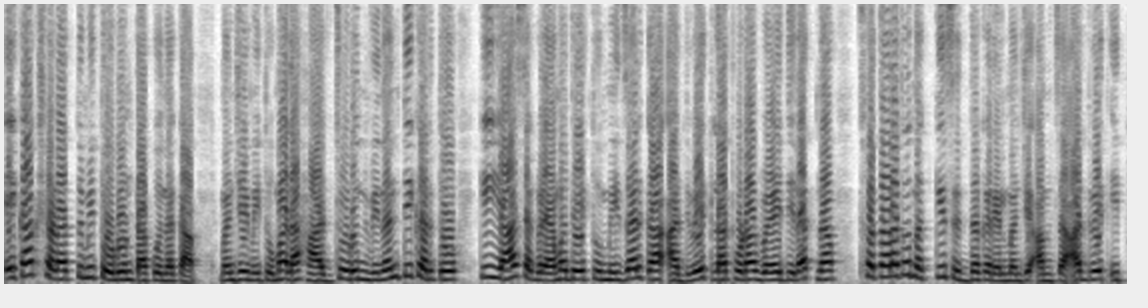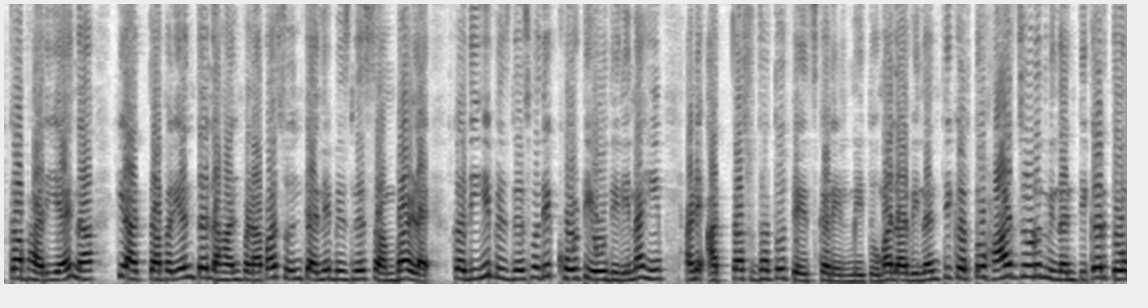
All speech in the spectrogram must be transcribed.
एका क्षणात तुम्ही तोडून टाकू नका. म्हणजे मी तुम्हाला हात जोडून विनंती करतो की या सगळ्यामध्ये तुम्ही जर का अद्वैतला थोडा वेळ दिलात ना स्वतःला तो नक्की सिद्ध करेल. म्हणजे आमचा अद्वैत इतका भारी आहे ना की आतापर्यंत लहानपणापासून त्याने बिझनेस सांभाळलाय. कधीही बिझनेसमध्ये खोट येऊ दिली नाही. आणि आत्ता सुद्धा तो तेच करेल. मी तुम्हाला विनंती करतो हात जोडून विनंती करतो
